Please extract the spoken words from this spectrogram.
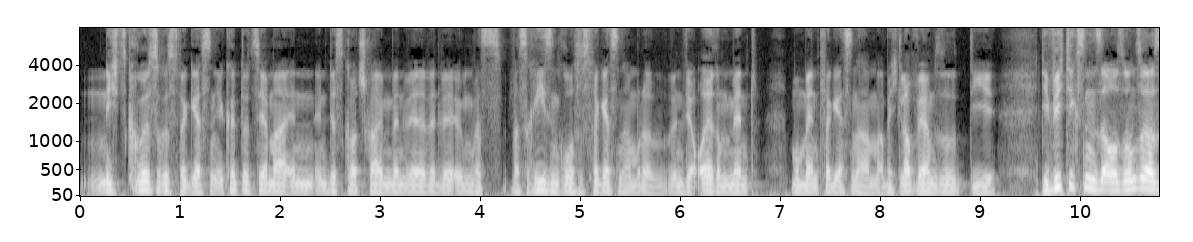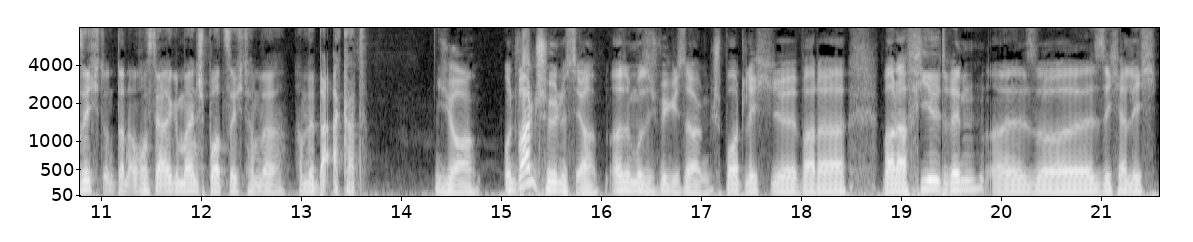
nichts Größeres vergessen. Ihr könnt uns ja mal in, in Discord schreiben, wenn wir, wenn wir irgendwas was riesengroßes vergessen haben oder wenn wir euren Moment, Moment vergessen haben. Aber ich glaube, wir haben so die, die wichtigsten aus unserer Sicht und dann auch aus der allgemeinen Sportsicht haben wir, haben wir beackert. Ja, und war ein schönes Jahr. Also muss ich wirklich sagen. Sportlich äh, war da war da viel drin. Also äh, sicherlich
